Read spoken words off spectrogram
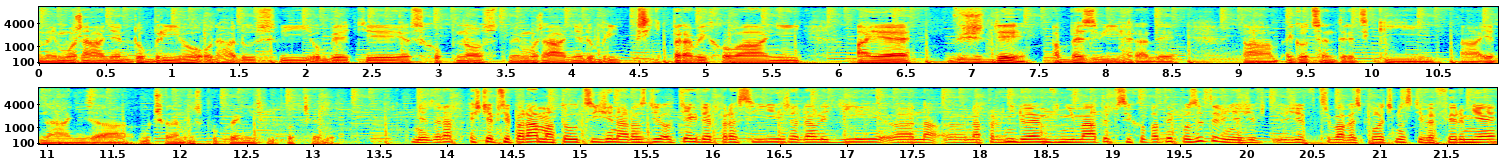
mimořádně dobrýho odhadu svý oběti, je schopnost mimořádně dobrý přípravy chování a je vždy a bez výhrady a egocentrický a jednání za účelem uspokojení svých potřeby. Mně teda ještě připadá matoucí, že na rozdíl od těch depresí řada lidí eh, na, eh, na první dojem vnímá ty psychopaty pozitivně, že, že třeba ve společnosti, ve firmě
